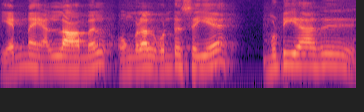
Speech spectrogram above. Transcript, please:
என்னை அல்லாமல் உங்களால் ஒன்று செய்ய முடியாது.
